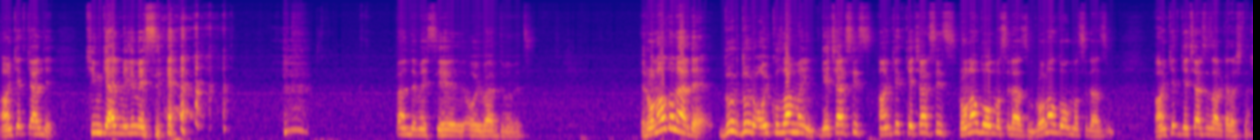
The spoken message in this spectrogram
Anket geldi. Kim gelmeli Messi? ben de Messi'ye oy verdim evet. E Ronaldo nerede? Dur dur oy kullanmayın. Geçersiz. Anket geçersiz. Ronaldo olması lazım. Ronaldo olması lazım. Anket geçersiz arkadaşlar.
